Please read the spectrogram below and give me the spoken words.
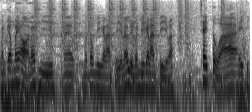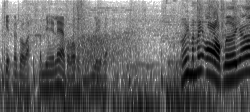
มันก็ไม่ออกนาทีนะมันต้องมีการันตีแล้วหรือมันมีการันตีปะ ใช่ตั๋วไอ้ทิเก็ตนั่นเปล่าวะ มันมีให้แลกเปล่าวะผมลืมละ เฮ้ย มันไม่ออกเลยอะ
